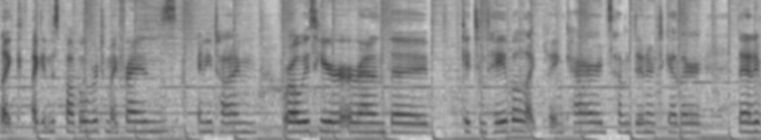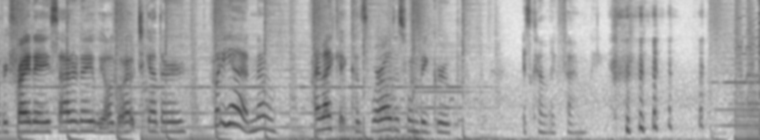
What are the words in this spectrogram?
like I can just pop over to my friends anytime. We're always here around the kitchen table, like playing cards, having dinner together. Then every Friday, Saturday, we all go out together. But yeah, no, I like it because we're all just one big group. It's kind of like family.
